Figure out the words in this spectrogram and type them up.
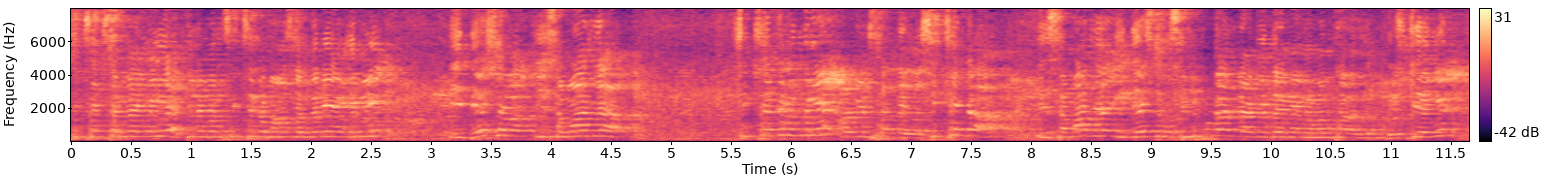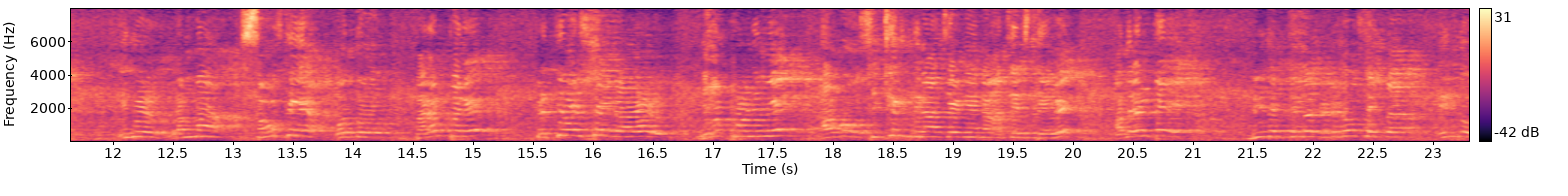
ಶಿಕ್ಷಕ ಸಂಘ ಆಗಿರಲಿ ಅಖಿಲ ಭಾರತ ಶಿಕ್ಷಕ ಮಹಾಸಂಘನೇ ಆಗಿರಲಿ, ಈ ದೇಶ ಈ ಸಮಾಜ ಶಿಕ್ಷಕರಂದ್ರೆ ಆಗಲಿಕ್ಕೆ ಸಾಧ್ಯ ಇಲ್ಲ. ಶಿಕ್ಷಕ ಈ ಸಮಾಜ, ಈ ದೇಶದ ಶಿಲ್ಪಕಾರನಾಗಿದ್ದಾನೆ ಅನ್ನುವಂತಹ ದೃಷ್ಟಿಯಲ್ಲಿ ಇದು ನಮ್ಮ ಸಂಸ್ಥೆಯ ಒಂದು ಪರಂಪರೆ. ಪ್ರತಿ ವರ್ಷ ನಾವು ಗುರುಪೂರ್ಣಿಮೆ ಹಾಗೂ ಶಿಕ್ಷಕ ದಿನಾಚರಣೆಯನ್ನು ಆಚರಿಸ್ತೇವೆ. ಅದರಂತೆ ಬೀದರ್ ಜಿಲ್ಲಾ ಘಟಕವು ಸಹಿತ ಇಂದು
